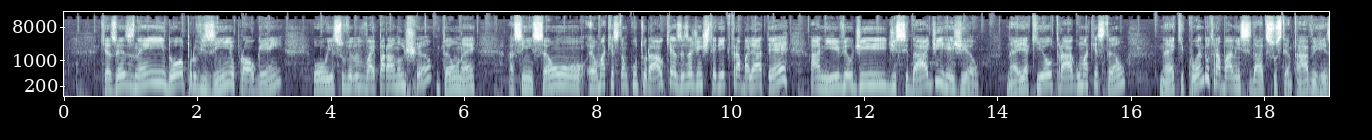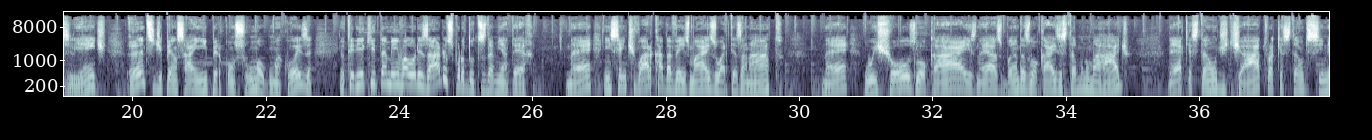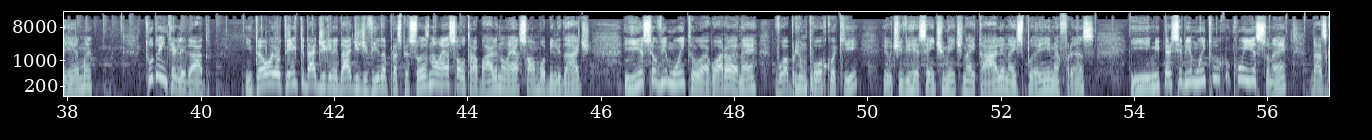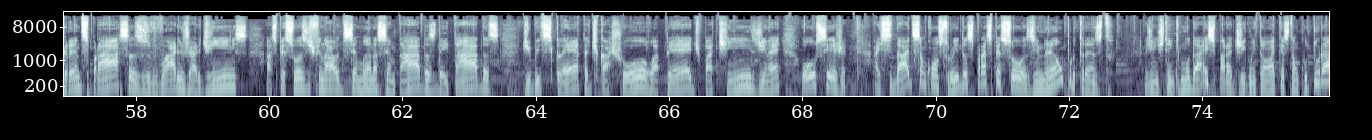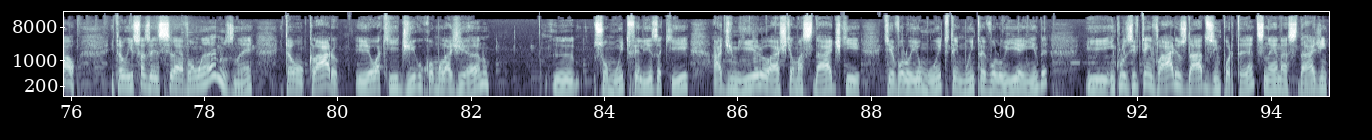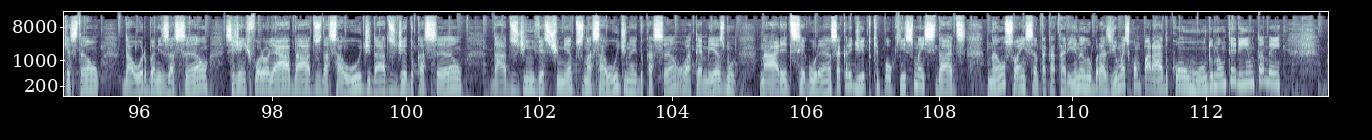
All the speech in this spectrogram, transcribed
que às vezes nem doa para o vizinho, para alguém, ou isso vai parar no lixão. Então, né? Assim, são é uma questão cultural que às vezes a gente teria que trabalhar até a nível de, de cidade e região, né? E aqui eu trago uma questão né, que quando eu trabalho em cidade sustentável e resiliente, antes de pensar em hiperconsumo alguma coisa, eu teria que também valorizar os produtos da minha terra, né, incentivar cada vez mais o artesanato, né, os shows locais, né, as bandas locais, estamos numa rádio, né, a questão de teatro, a questão de cinema, tudo é interligado. Então eu tenho que dar dignidade de vida para as pessoas, não é só o trabalho, não é só a mobilidade. E isso eu vi muito. Agora, né, vou abrir um pouco aqui. Eu tive recentemente na Itália, na Espanha e na França. E me percebi muito com isso, né? Das grandes praças, vários jardins, as pessoas de final de semana sentadas, deitadas, de bicicleta, de cachorro, a pé, de patins, de, né? Ou seja, as cidades são construídas para as pessoas e não para o trânsito. A gente tem que mudar esse paradigma, então é uma questão cultural. Então isso às vezes se levam anos, né? Então, claro, eu aqui digo como lagiano, sou muito feliz aqui, admiro, acho que é uma cidade que, que evoluiu muito, tem muito a evoluir ainda. E, inclusive, tem vários dados importantes né, na cidade em questão da urbanização. Se a gente for olhar dados da saúde, dados de educação, dados de investimentos na saúde, na educação ou até mesmo na área de segurança, acredito que pouquíssimas cidades, não só em Santa Catarina, no Brasil, mas comparado com o mundo, não teriam também.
